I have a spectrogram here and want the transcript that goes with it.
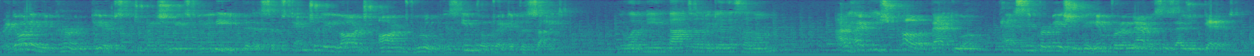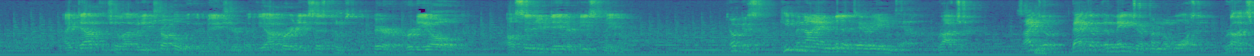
Regarding the current pier situation, it's believed that a substantially large armed group has infiltrated the site. You want me and Batou to do this alone? I'll have Ishikawa back you up. Pass information to him for analysis as you get it. I doubt that you'll have any trouble with it, Major, but the operating systems at the pier are pretty old. I'll send you data piecemeal. Togusa, keep an eye on military intel. Roger. Saito, back up the major from the water. Roger.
